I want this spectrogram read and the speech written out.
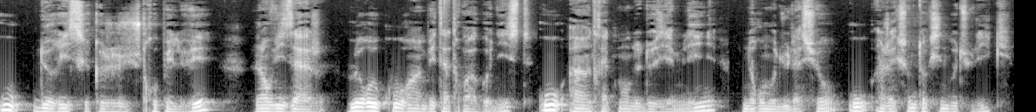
ou de risque que je juge trop élevé, j'envisage le recours à un bêta-3 agoniste ou à un traitement de deuxième ligne, neuromodulation ou injection de toxine botulique.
